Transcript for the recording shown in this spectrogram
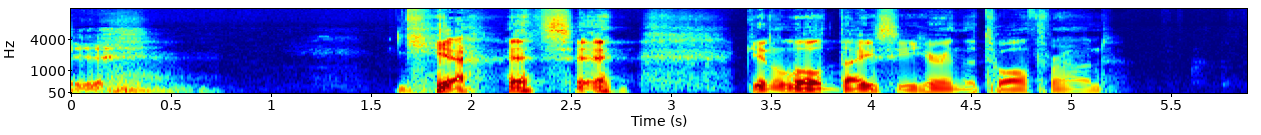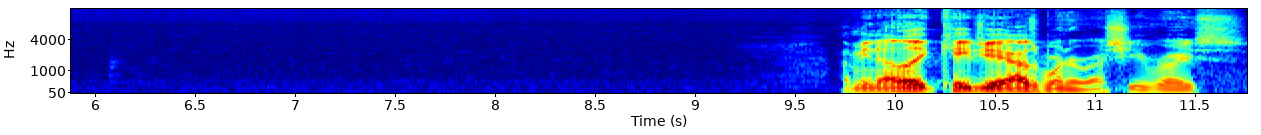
Ugh. Yeah, it's uh, getting a little dicey here in the 12th round. I mean, I like KJ Osborn and Rashee Rice.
